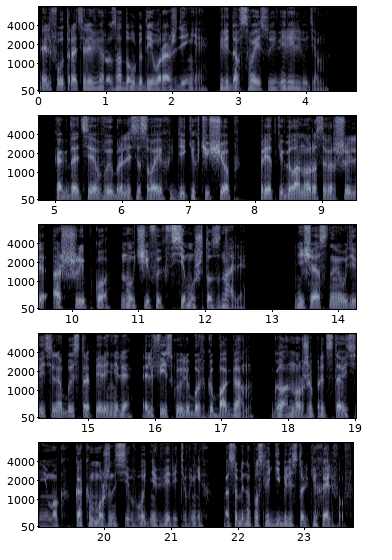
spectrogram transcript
Эльфы утратили веру задолго до его рождения, передав свои суеверия людям. Когда те выбрались из своих диких чащоб, Предки Галанора совершили ошибку, научив их всему, что знали. Несчастные удивительно быстро переняли эльфийскую любовь к богам. Галанор же представить не мог, как можно сегодня верить в них, особенно после гибели стольких эльфов.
